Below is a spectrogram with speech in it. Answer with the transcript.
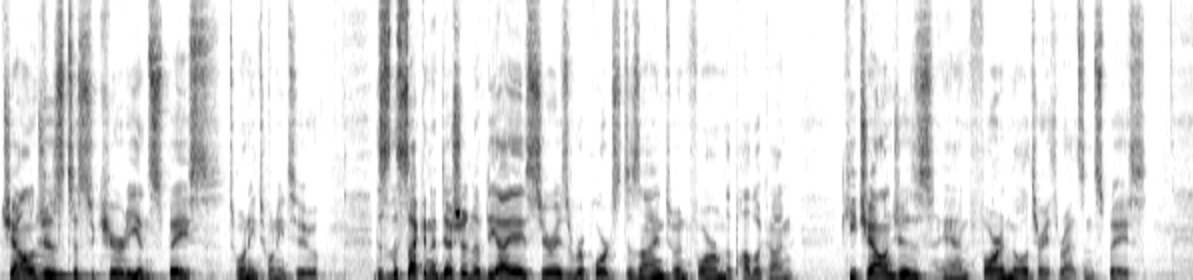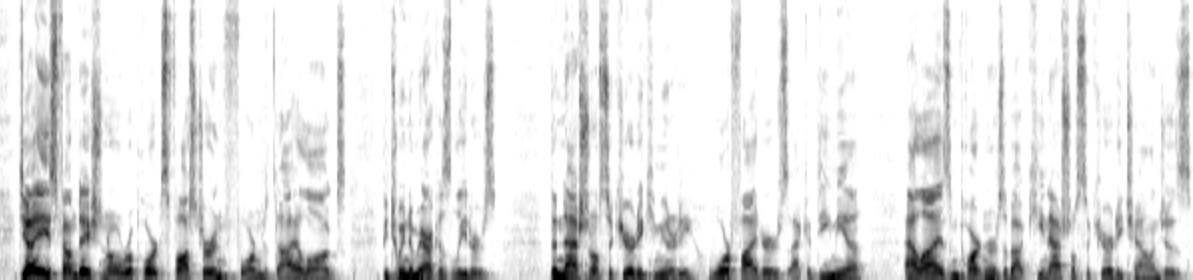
Challenges to Security in Space 2022. This is the second edition of DIA's series of reports designed to inform the public on key challenges and foreign military threats in space. DIA's foundational reports foster informed dialogues between America's leaders, the national security community, warfighters, academia, allies, and partners about key national security challenges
